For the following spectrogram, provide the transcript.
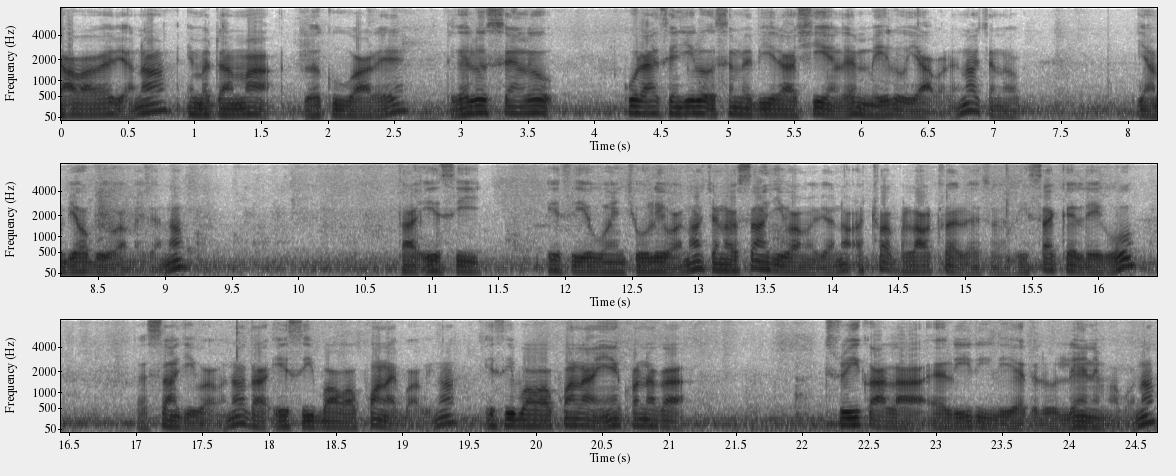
ဒါပါပဲဗျာနော်အင်မတန်မှလွယ်ကူပါတယ်တကယ်လို့ဆင်လို့ကိုယ်တိုင်ဆင်ကြည့်လို့အဆင်မပြေတာရှိရင်လည်းမေးလို့ရပါတယ်နော်ကျွန်တော်ပြန်ပြောပေးပါမယ်ဗျာနော်ဒါ AC AC ဝင်ချိုးလေးပါနော်ကျွန်တော်စကြည့်ပါမယ်ဗျာနော်အထွက်ဘလောက်ထွက်လဲဆိုတော့ဒီ circuit လေးကိုစကြည့်ပါမယ်နော်ဒါ AC power ဖွင့်လိုက်ပါပြီနော် AC power ဖွင့်လိုက်ရင်ခုနက3 color LED လေးရတယ်လို့လင်းနေမှာပေါ့နော်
